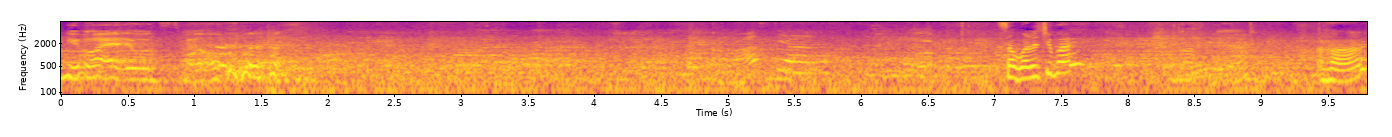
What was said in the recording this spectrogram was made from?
knew I, it would smell. So what did you buy? Uh huh.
